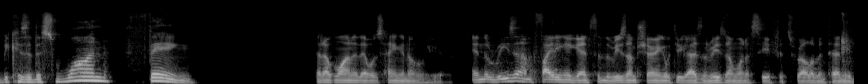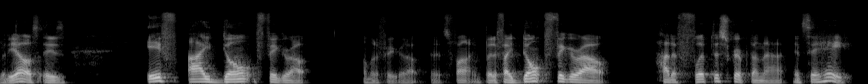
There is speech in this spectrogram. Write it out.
because of this one thing that I wanted that was hanging over here. And the reason I'm fighting against and the reason I'm sharing it with you guys, and the reason I want to see if it's relevant to anybody else is if I don't figure out, I'm going to figure it out and it's fine. But if I don't figure out how to flip the script on that and say, hey,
